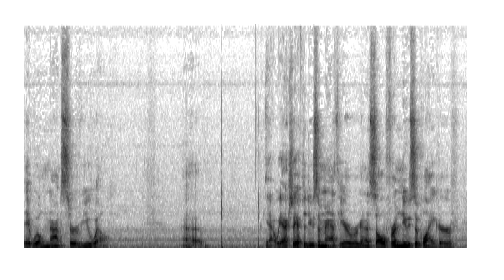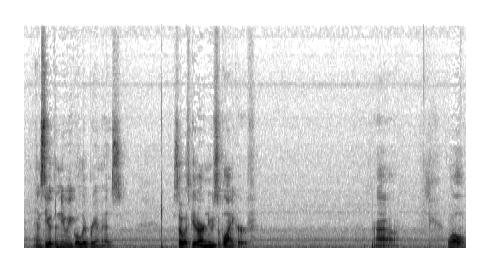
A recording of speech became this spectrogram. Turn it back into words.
It will not serve you well. Uh, yeah, we actually have to do some math here. We're going to solve for a new supply curve and see what the new equilibrium is. So let's get our new supply curve. Uh, well,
